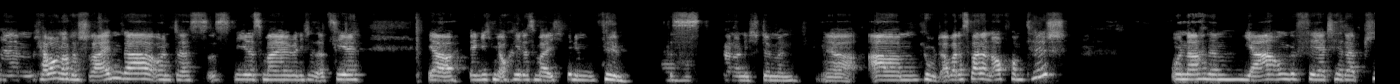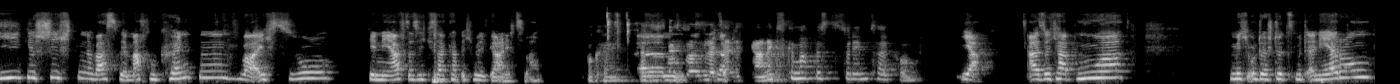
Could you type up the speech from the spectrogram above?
Ähm, ich habe auch noch das Schreiben da und das ist jedes Mal, wenn ich das erzähle, ja, denke ich mir auch jedes Mal, ich bin im Film. Das mhm. ist kann doch nicht stimmen. Ja, ähm, gut, aber das war dann auch vom Tisch. Und nach einem Jahr ungefähr Therapiegeschichten, was wir machen könnten, war ich so genervt, dass ich gesagt habe, ich will gar nichts machen. Okay. Also ähm, du hast letztendlich hab, gar nichts gemacht bis zu dem Zeitpunkt? Ja, also ich habe nur mich unterstützt mit Ernährung.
